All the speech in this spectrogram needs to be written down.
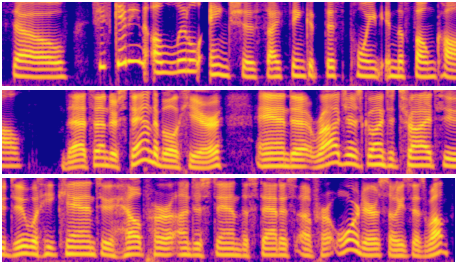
So she's getting a little anxious, I think, at this point in the phone call. That's understandable here. And uh, Roger's going to try to do what he can to help her understand the status of her order. So he says, Well,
